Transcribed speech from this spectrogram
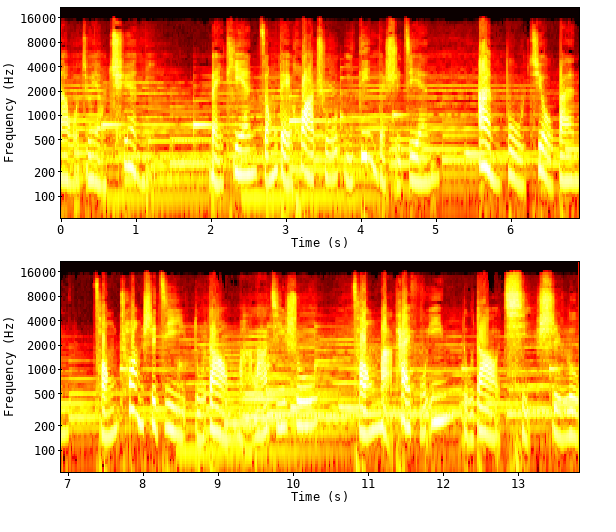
那我就要劝你。每天总得划出一定的时间，按部就班，从创世纪读到马拉基书，从马太福音读到启示录，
